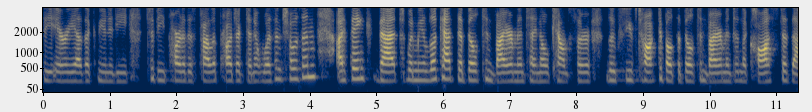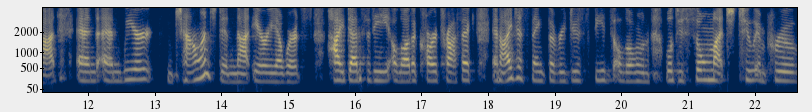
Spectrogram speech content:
the area the community to be part of this pilot project and it wasn't chosen. I think that when we look at the built environment, I know Councillor Lukes, you've talked about the built environment and the cost of that and and we're challenged in that area where it's high density, a lot of car traffic. And I just think the reduced speeds alone will do so much to improve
